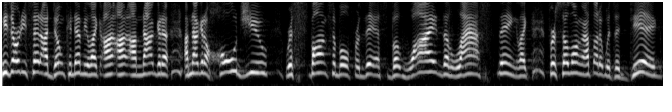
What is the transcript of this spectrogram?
He's already said, I don't condemn you. Like, I, am not gonna, I'm not gonna hold you responsible for this. But why the last thing? Like, for so long, I thought it was a dig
